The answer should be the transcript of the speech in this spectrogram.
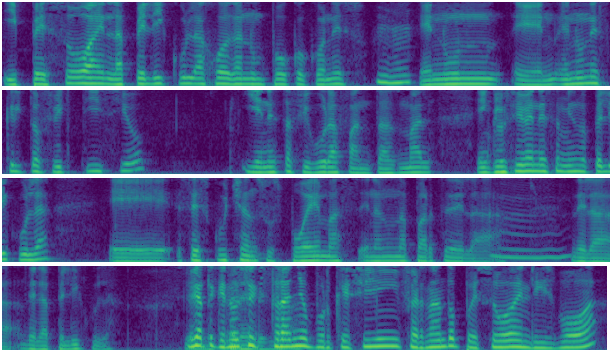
y Pessoa en la película juegan un poco con eso, en un, en, en un escrito ficticio y en esta figura fantasmal. E inclusive en esa misma película eh, se escuchan sus poemas en una parte de la, Mm. de la, de la película. Fíjate que no es extraño porque sí, Fernando Pessoa en Lisboa,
